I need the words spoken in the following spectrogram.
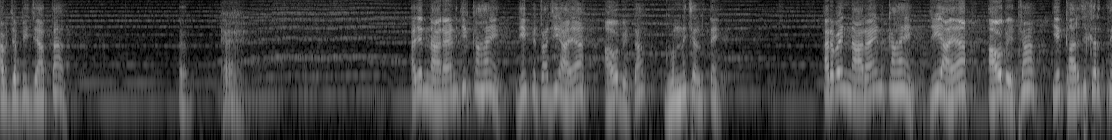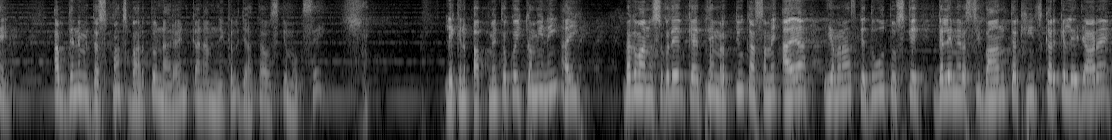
अब जब भी जाता अजय नारायण जी कहाँ हैं? जी पिताजी आया, आओ बेटा, घूमने चलते हैं। अरे भाई नारायण कहाँ हैं? जी आया, आओ बेटा, ये कार्य करते हैं। अब दिन में दस पाँच बार तो नारायण का नाम निकल जाता उसके मुख से। लेकिन पाप में तो कोई कमी नहीं आई। भगवान सुखदेव कहते हैं मृत्यु का समय आया यमराज के दूत उसके गले में रस्सी बाँध कर खींच करके ले जा रहे हैं।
